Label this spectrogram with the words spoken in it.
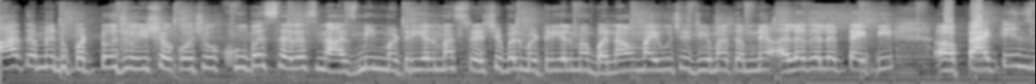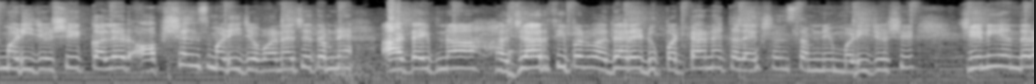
આ તમે દુપટ્ટો જોઈ શકો છો. ખૂબ જ સરસ નાઝમીન મટીરિયલમાં, સ્ટ્રેચેબલ મટીરિયલમાં બનાવવામાં આવ્યું છે, જેમાં તમને અલગ અલગ ટાઈપની પેટર્ન્સ મળી જશે કલર ઓપ્શન્સ મળી જવાના છે. તમને આ ટાઈપના હજારથી પણ વધારે દુપટ્ટાના કલેક્શન્સ તમને મળી જશે. જેની અંદર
